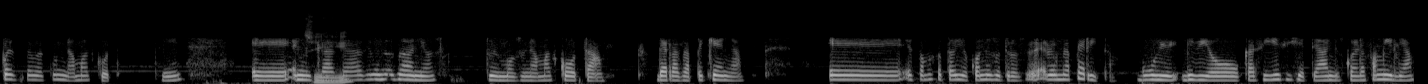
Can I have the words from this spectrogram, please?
pues tuve con una mascota, ¿sí? Eh, en mi Sí. casa hace unos años tuvimos una mascota de raza pequeña. Eh, esta mascota vivió con nosotros, era una perrita. Vi- Vivió casi 17 años con la familia.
